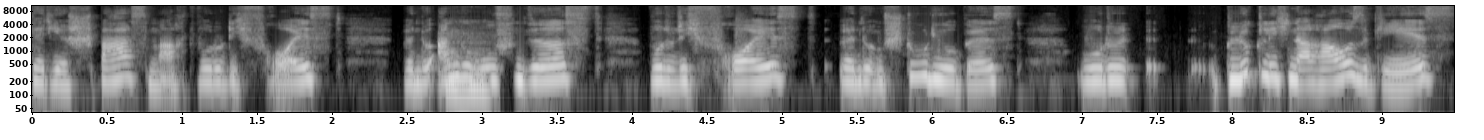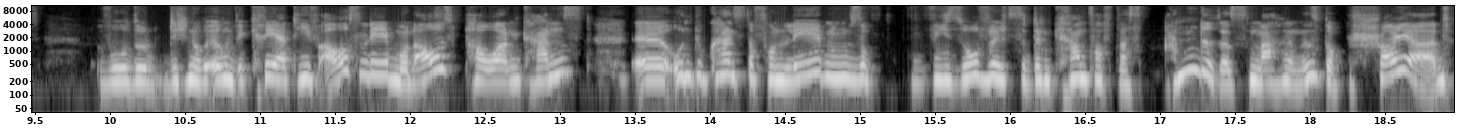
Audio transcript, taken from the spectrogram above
der dir Spaß macht, wo du dich freust, wenn du angerufen wirst, wo du dich freust, wenn du im Studio bist, wo du äh, glücklich nach Hause gehst, wo du dich noch irgendwie kreativ ausleben und auspowern kannst äh, und du kannst davon leben. So, wieso willst du denn krampfhaft was anderes machen? Das ist doch bescheuert.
